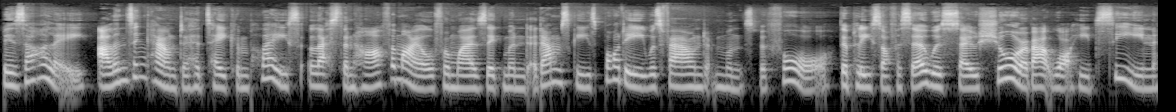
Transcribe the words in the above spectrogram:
Bizarrely, Alan's encounter had taken place less than half a mile from where Zygmunt Adamski's body was found months before. The police officer was so sure about what he'd seen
